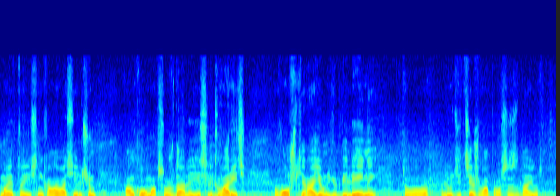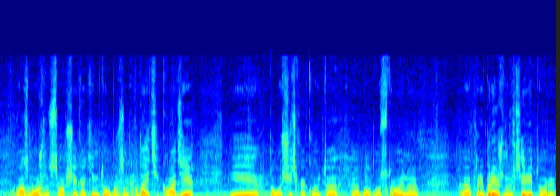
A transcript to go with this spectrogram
мы это и с Николаем Васильевичем Панковым обсуждали. Если говорить Волжский район юбилейный, то люди те же вопросы задают. Возможность вообще каким-то образом подойти к воде и получить какую-то э, благоустроенную э, прибрежную территорию.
